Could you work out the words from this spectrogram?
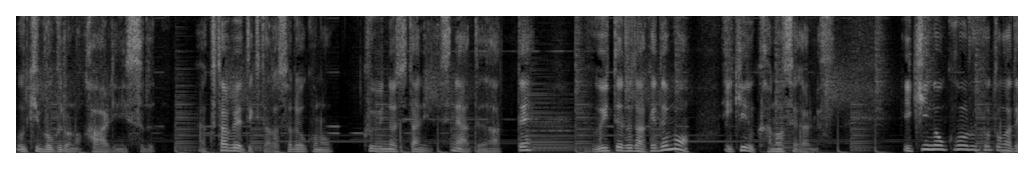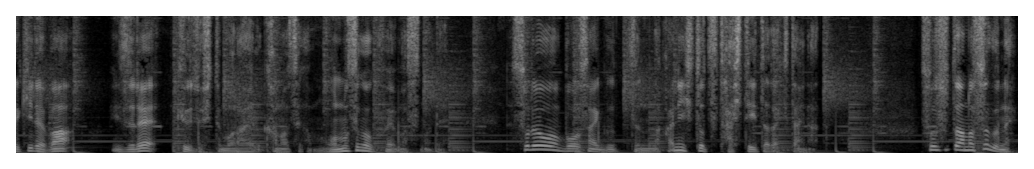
う浮き袋の代わりにする。くたびれてきたらそれをこの首の下にですね当てがあって浮いてるだけでも生きる可能性があります。生き残ることができればいずれ救助してもらえる可能性がものすごく増えますのでそれを防災グッズの中に一つ足していただきたいなと。そうするとあのすぐね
